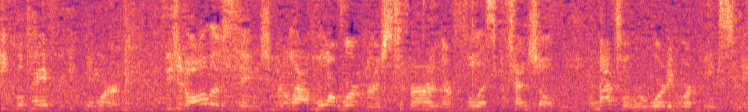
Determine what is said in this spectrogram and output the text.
equal pay for equal work. If you did all those things, you would allow more workers to earn their fullest potential. And that's what rewarding work means to me.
